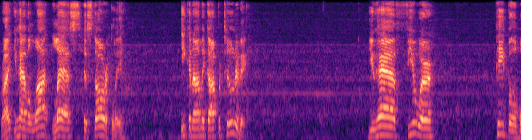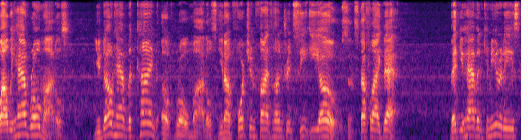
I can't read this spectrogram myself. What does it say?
Right? You have a lot less, historically, economic opportunity you have fewer people. While we have role models, you don't have the kind of role models, you know, Fortune 500 CEOs and stuff like that, that you have in communities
